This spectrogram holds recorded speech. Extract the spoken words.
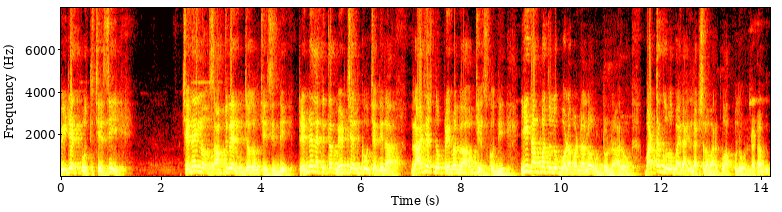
బీటెక్ పూర్తి చేసి చెన్నైలో సాఫ్ట్వేర్ ఉద్యోగం చేసింది. రెండేళ్ళ క్రితం మేడ్చల్కు చెందిన రాజేష్ను ప్రేమ వివాహం చేసుకుంది. ఈ దంపతులు బోడబండలో ఉంటున్నారు. భర్తకు రూపాయల ఐదు లక్షల వరకు అప్పులు ఉండటం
